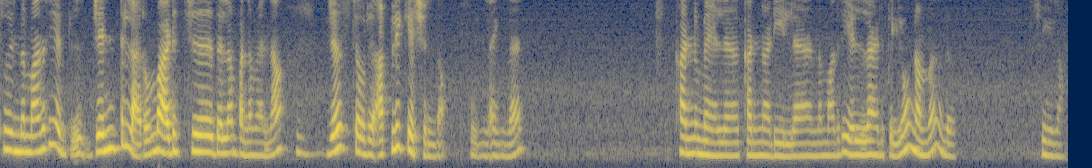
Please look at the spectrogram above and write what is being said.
ஸோ இந்த மாதிரி ஜென்டிலாக ரொம்ப அடித்து இதெல்லாம் பண்ண வேண்டாம். ஜஸ்ட் ஒரு அப்ளிகேஷன் தான். ஸோ லைக் தட் கண்ணு மேலே கண்ணடியில் இந்த மாதிரி எல்லா இடத்துலையும் நம்ம அதை செய்யலாம்.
